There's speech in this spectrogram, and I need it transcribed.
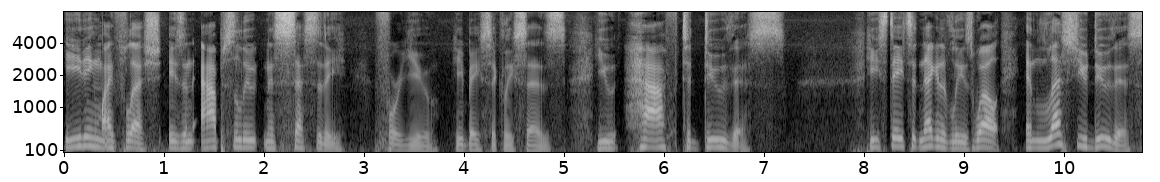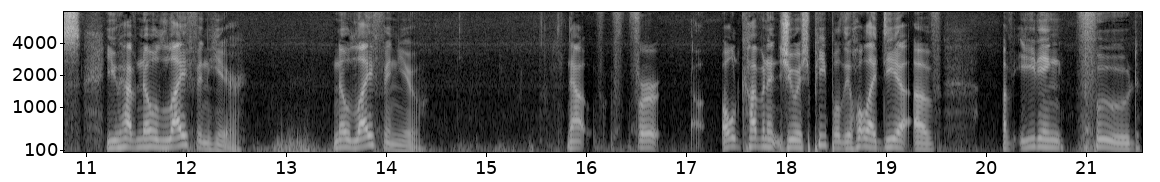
eating my flesh is an absolute necessity for you, he basically says. You have to do this. He states it negatively as well. Unless you do this, you have no life in here, no life in you. Now, for old covenant Jewish people, the whole idea of of eating food,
